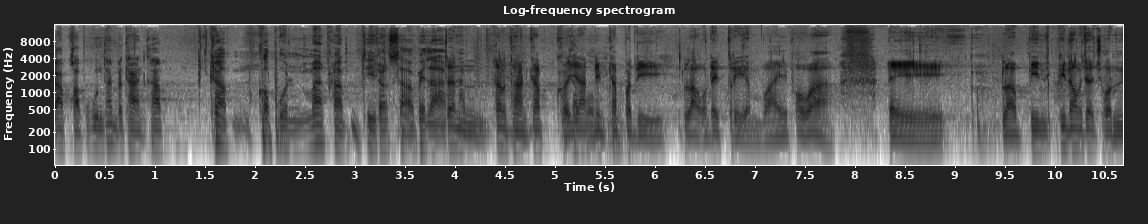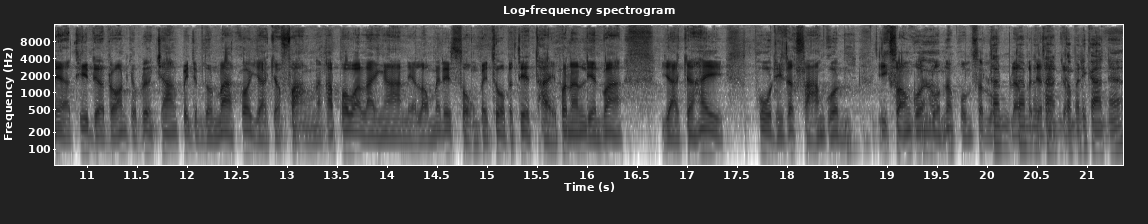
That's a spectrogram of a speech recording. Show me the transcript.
กับขอบพระคุณท่านประธานครับ ครับขอบคุณมากครับที่รักษาเวลาท่านครับท่านประธานครับขออนุญาตครับผมนิดครับพอดีเราได้เตรียมไว้ เพราะว่าเออ เราพี่พี่น้องประชาชนเนี่ยที่เดือดร้อนกับเรื่องช้างเป็นจำนวนมากก็อยากจะฟังนะครับ เพราะว่ารายงานเนี่ยเราไม่ได้ส่งไปทั่วประเทศไทย เพราะฉะนั้นเรียนว่าอยากจะให้พูดอีกสักสามคน อีกสองคนรวมทั้งผมสรุปท่านแล้วท่านก็ปจะระธานได้จกรบรมาธิการนะ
